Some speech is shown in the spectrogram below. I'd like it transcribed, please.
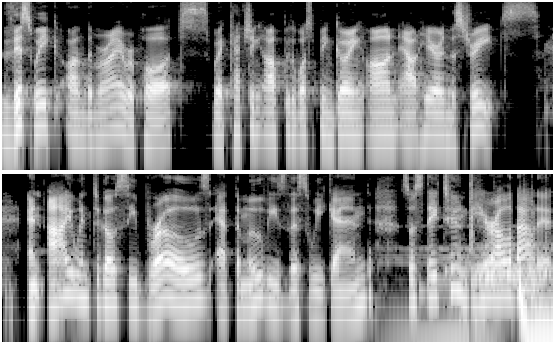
This week on the Mariah Report, we're catching up with what's been going on out here in the streets. And I went to go see Bros at the movies this weekend, so stay tuned to hear all about it.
